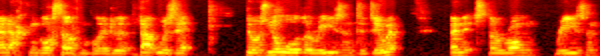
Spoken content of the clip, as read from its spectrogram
and I can go self-employed with it. That was it. There was no other reason to do it, and it's the wrong reason.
